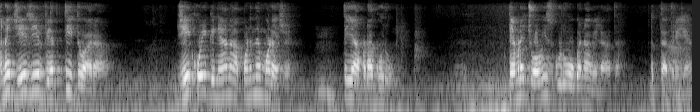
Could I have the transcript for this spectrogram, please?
અને જે જે વ્યક્તિ દ્વારા જે કોઈ જ્ઞાન આપણને મળે છે તે આપણા ગુરુ. તેમણે ચોવીસ ગુરુઓ બનાવેલા હતા દત્તાત્રેય.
